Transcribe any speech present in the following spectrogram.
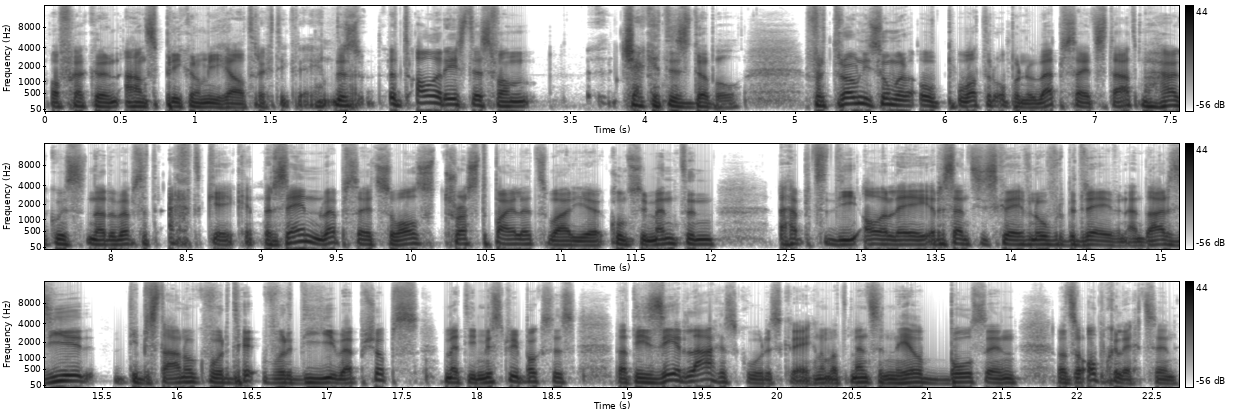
of gaat kunnen aanspreken om je geld terug te krijgen. Dus het allereerste is van check het eens dubbel. Vertrouw niet zomaar op wat er op een website staat, maar ga ook eens naar de website echt kijken. Er zijn websites zoals Trustpilot, waar je consumenten hebt die allerlei recensies schrijven over bedrijven. En daar zie je, die bestaan ook voor, de, voor die webshops met die mystery boxes, dat die zeer lage scores krijgen, omdat mensen heel boos zijn dat ze opgelicht zijn.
